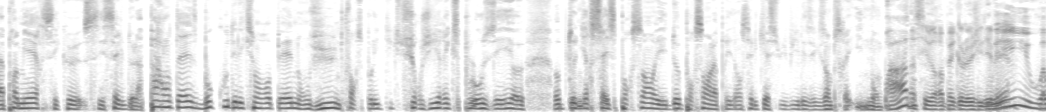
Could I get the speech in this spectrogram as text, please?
La première, c'est que c'est celle de la parenthèse. Beaucoup d'élections européennes ont vu une force politique surgir, exploser, euh, obtenir 16% et 2% à la présidentielle qui a suivi. Les exemples seraient innombrables. Ça, c'est l'Europe Écologie des oui, ou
